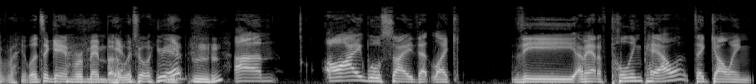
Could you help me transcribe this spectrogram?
let's again remember who we're talking about. Um, I will say that like the amount of pulling power, they're going.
